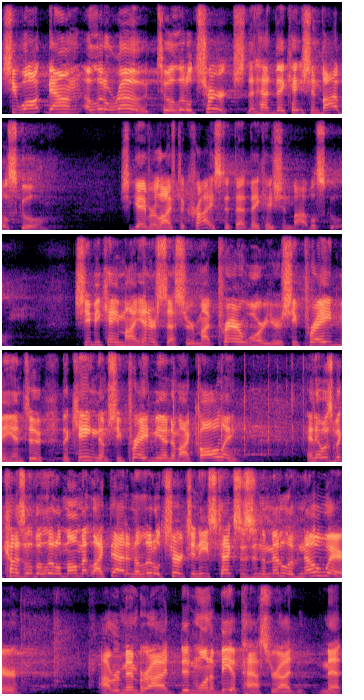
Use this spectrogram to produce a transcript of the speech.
she walked down a little road to a little church that had Vacation Bible School. She gave her life to Christ at that Vacation Bible School. She became my intercessor, my prayer warrior. She prayed me into the kingdom. She prayed me into my calling. And it was because of a little moment like that in a little church in East Texas in the middle of nowhere. I remember I didn't want to be a pastor. I'd met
